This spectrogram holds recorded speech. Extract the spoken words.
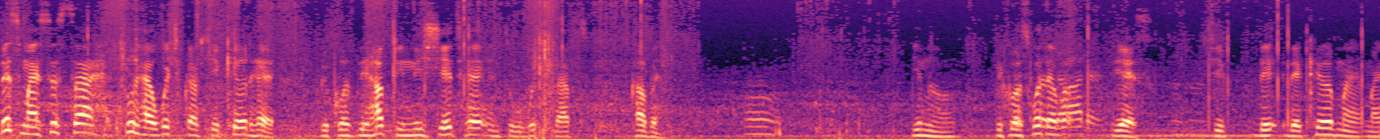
This, my sister, through her witchcraft, she killed her because they have to initiate her into witchcraft coven. You know, because whatever. daughter. Yes. She, they, they killed my, my,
